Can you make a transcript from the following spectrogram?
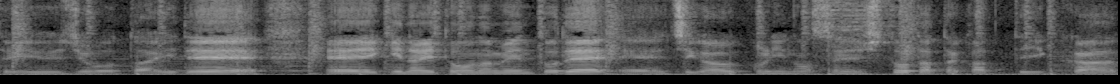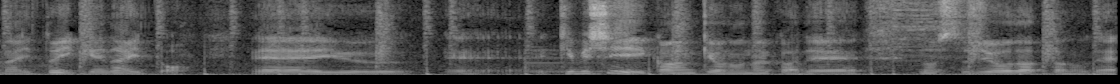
という状態で、えーいきなりトーナメントで、えー違う国の選手と戦っていかないといけないという、えー厳しい環境の中での出場だったので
